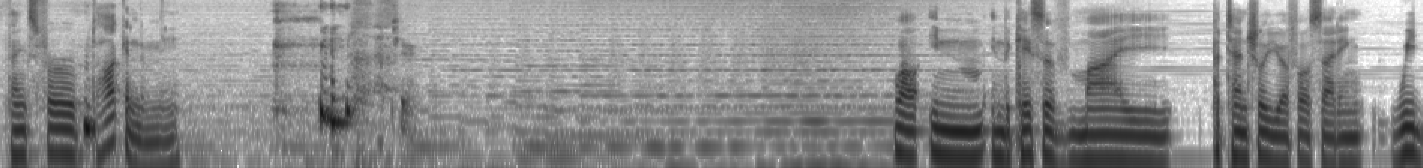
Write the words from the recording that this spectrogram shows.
Thanks for talking to me. Sure. Well, in in the case of my potential UFO sighting, we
